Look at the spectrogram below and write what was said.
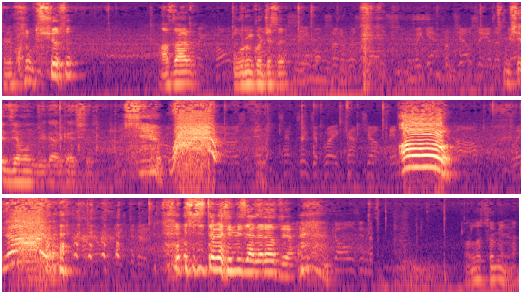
Telefon düşüyordu. Azar Uğur'un kocası. Bir şey diyeceğim olmayacak arkadaşlar. Oo! Ya! Hiç istemediğimiz yerlere atıyor. Valla sövmeyin lan.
